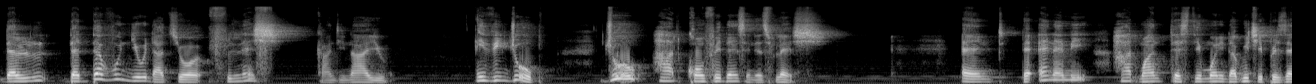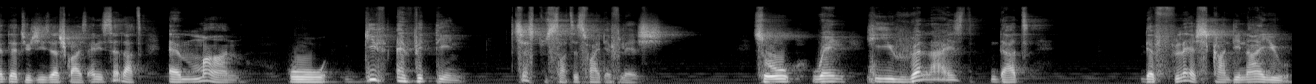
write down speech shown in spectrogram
the, the devil knew that your flesh can deny you. Even Job. Job had confidence in his flesh. And the enemy had one testimony that which he presented to Jesus Christ. And he said that a man who give everything just to satisfy the flesh. So when he realized that the flesh can deny you,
